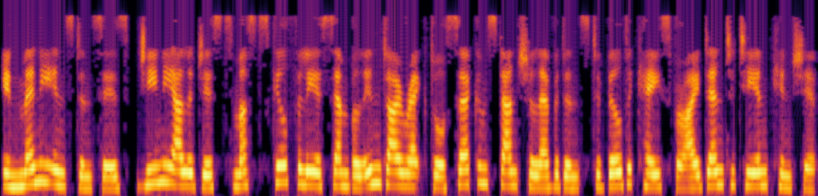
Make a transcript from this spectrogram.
In many instances, genealogists must skillfully assemble indirect or circumstantial evidence to build a case for identity and kinship.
